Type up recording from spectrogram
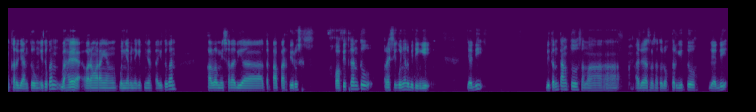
kanker jantung. Itu kan bahaya Orang-orang yang punya penyakit penyerta itu kan kalau misalnya dia terpapar virus COVID kan tuh resikonya lebih tinggi. Jadi ditentang tuh sama ada salah satu dokter gitu. Jadi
